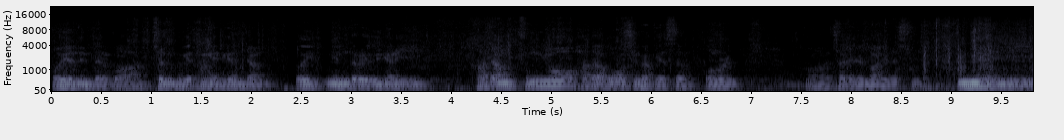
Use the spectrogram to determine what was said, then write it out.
의원님들과 전국의 당협위원장님들의 의견이 가장 중요하다고 생각해서 오늘 어, 자리를 마련했습니다. 국민의힘이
